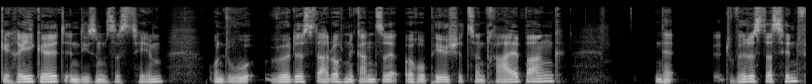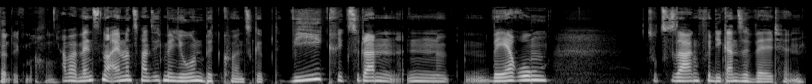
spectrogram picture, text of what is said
geregelt in diesem System und du würdest dadurch eine ganze europäische Zentralbank, ne, du würdest das hinfällig machen. Aber wenn es nur 21 Millionen Bitcoins gibt, wie kriegst du dann eine Währung sozusagen für die ganze Welt hin?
